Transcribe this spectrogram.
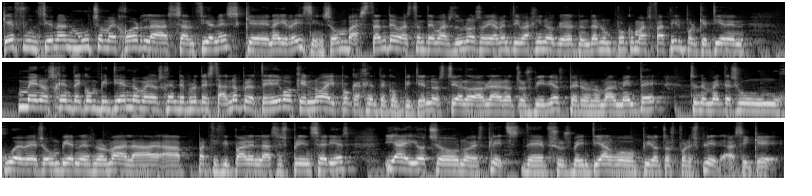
que funcionan mucho mejor las sanciones que en iRacing. Son bastante, bastante más duros. Obviamente imagino que lo tendrán un poco más fácil porque tienen menos gente compitiendo, menos gente protestando, pero te digo que no hay poca gente compitiendo. Esto ya lo he hablado en otros vídeos, pero normalmente tú te metes un jueves o un viernes normal a, participar en las sprint series y hay 8 o 9 splits de sus 20 y algo pilotos por split. Así que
